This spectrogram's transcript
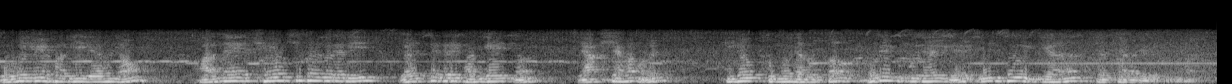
우근이 확인이 되면요, 관내 주요 시설들이 열쇠들이 담겨있는 약시함을 기존 근무자로서 본의 근무자에게 인수인계하는 절차가 되겠습니다.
